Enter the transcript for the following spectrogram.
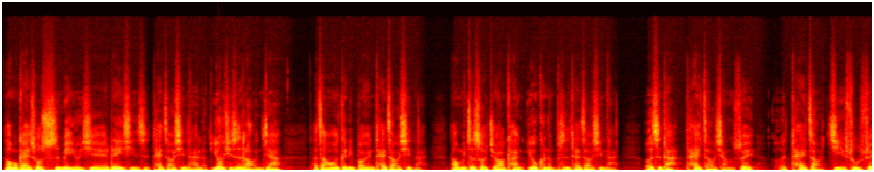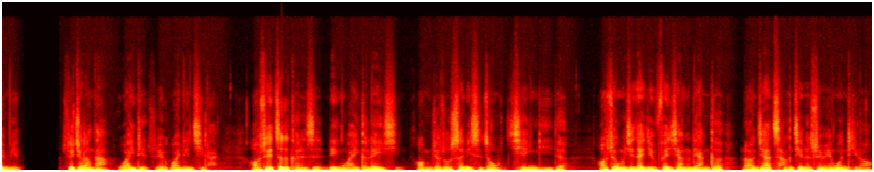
那我们刚才说失眠有些类型是太早醒来了，尤其是老人家，他常常会跟你抱怨太早醒来。那我们这时候就要看，有可能不是太早醒来，而是他太早想睡而太早结束睡眠，所以就让他晚一点睡，晚点起来。好，所以这个可能是另外一个类型，我们叫做生理时钟前移的。好，所以我们现在已经分享了两个老人家常见的睡眠问题了。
